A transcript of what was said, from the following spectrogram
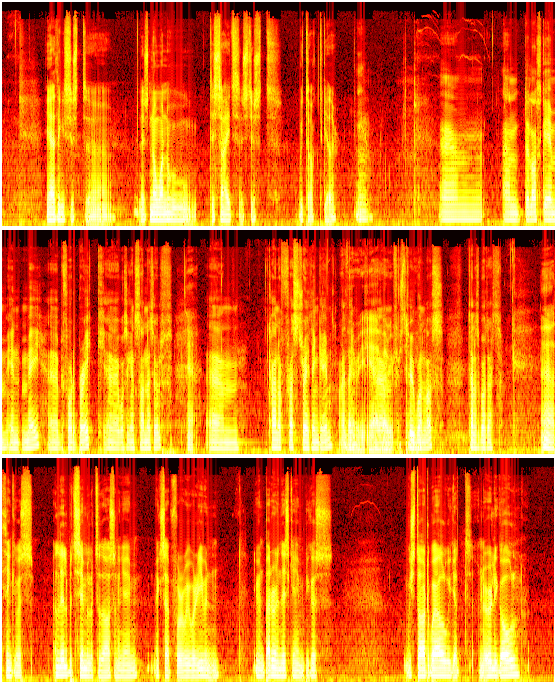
yeah, I think it's just uh, there's no one who decides. It's just we talk together. Yeah. Um, and the last game in May uh, before the break uh, was against Sandnes Ulf. Yeah, Um, kind of frustrating game. I a think. very yeah very Um, frustrating. Two one loss. Tell us about that. Uh, I think it was a little bit similar to the Åsane game, except for we were even even better in this game because we start well, we get an early goal,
